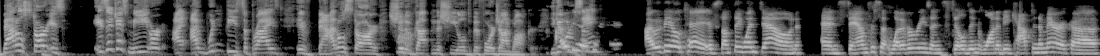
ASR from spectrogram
Battlestar is is it just me or I I wouldn't be surprised if Battlestar should have gotten the shield before John Walker. You get what I'm saying? okay. I would be okay if something went down and Sam, for some, whatever reason, still didn't want to be Captain America,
